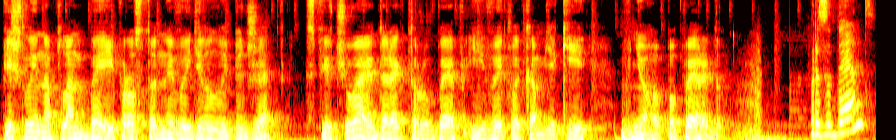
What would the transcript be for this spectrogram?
Пішли на план Б і просто не виділили бюджет. Співчуваю директору БЕП і викликам, які в нього попереду. Президент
